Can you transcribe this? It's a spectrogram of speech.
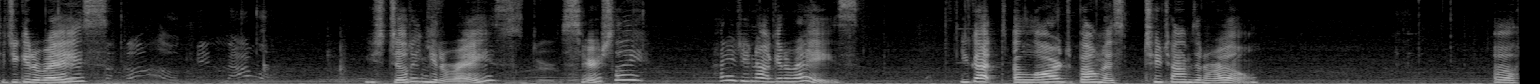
Did you get a raise? You still didn't get a raise? Seriously? How did you not get a raise? You got a large bonus two times in a row. Ugh.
